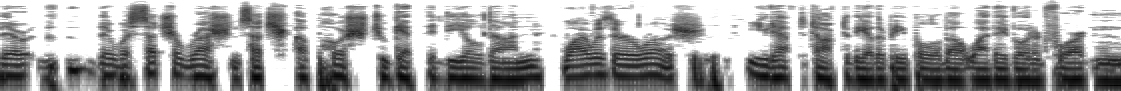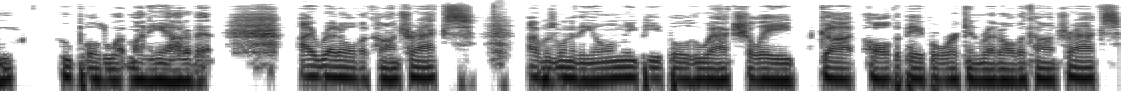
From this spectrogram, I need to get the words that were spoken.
There there was such a rush and such a push to get the deal done. Why was there a rush? You'd have to talk to the other people about why they voted for it and who pulled what money out of it. I read all the contracts. I was one of the only people who actually got all the paperwork and read all the contracts.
